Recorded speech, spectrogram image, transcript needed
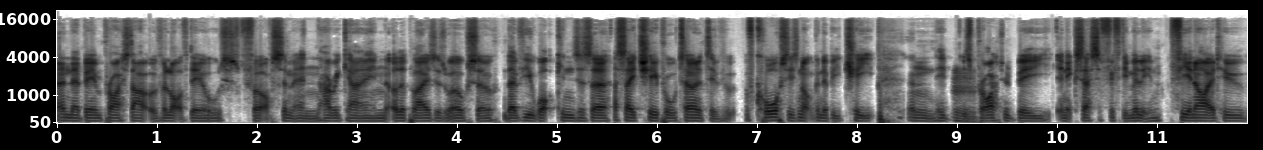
and they're being priced out of a lot of deals for Osimhen, Harry Kane, other players as well. So they view Watkins as a, I say, cheaper alternative. Of course, he's not going to be cheap, and his, his price would be in excess of 50 million for United, who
